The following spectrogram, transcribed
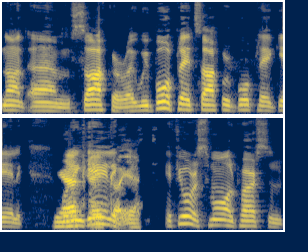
not um, soccer, right? We both played soccer, we both played Gaelic. Yeah, but in okay, Gaelic, if you're a small person,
